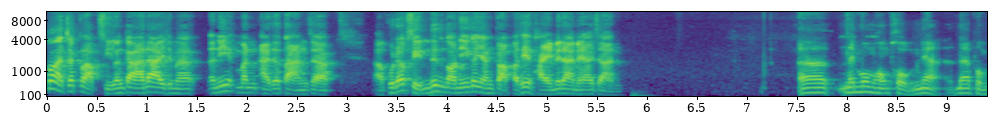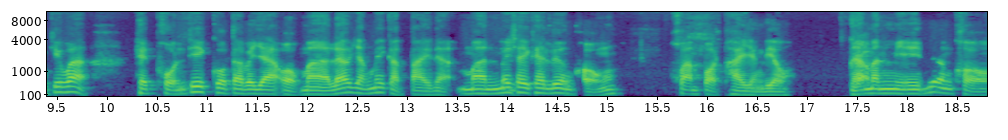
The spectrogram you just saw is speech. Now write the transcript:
ก็อาจจะกลับศรีลังกาได้ใช่ไหมอันนี้มันอาจจะต่างจากอ่า คุณทักษิณซึ่งตอนนี้ก็ยังกลับประเทศไทยไม่ได้ไหมฮะอาจารย์เอ่อในมุมของผมเนี่ยนะผมคิดว่าเหตุผลที่โกตาบายาออกมาแล้วยังไม่กลับไปเนี่ย มันไม่ใช่แค่เรื่องของความปลอดภัยอย่างเดียวครันะบมันมีเรื่องของ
